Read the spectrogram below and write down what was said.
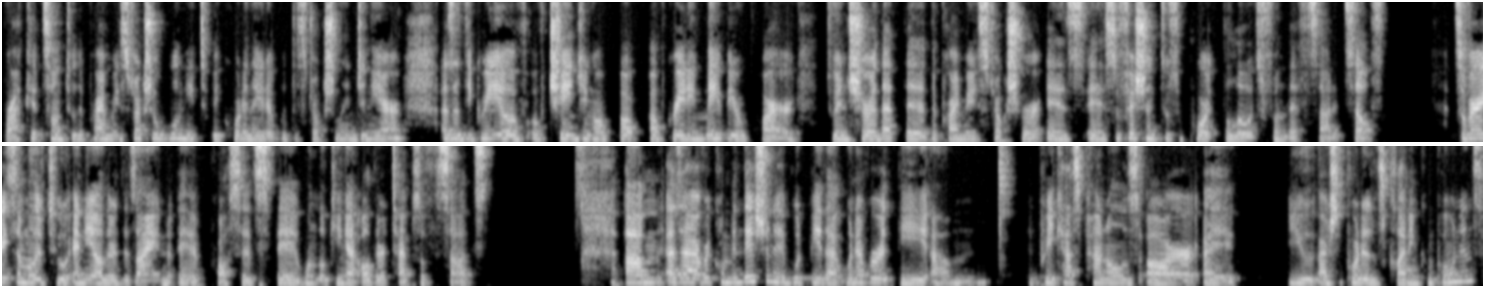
brackets onto the primary structure will need to be coordinated with the structural engineer as a degree of, of changing or up, upgrading may be required to ensure that the, the primary structure is, is sufficient to support the loads from the facade itself. So very similar to any other design uh, process uh, when looking at other types of facades. Um, as a recommendation, it would be that whenever the um, the precast panels are you are supported as cladding components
